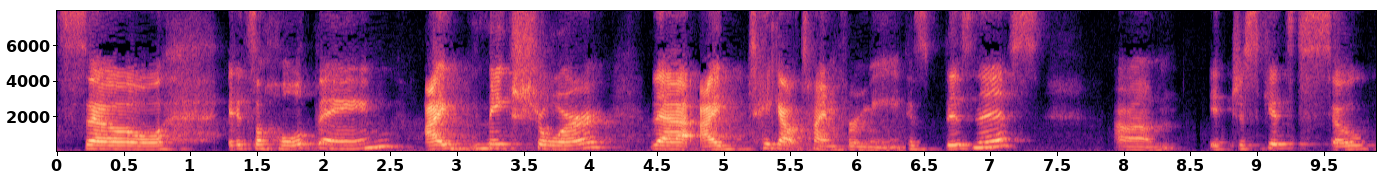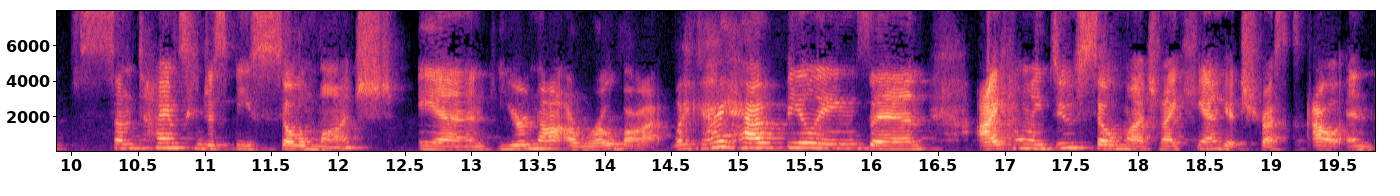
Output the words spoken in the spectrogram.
So it's a whole thing. I make sure that I take out time for me because business um, it just gets so sometimes can just be so much and you're not a robot. Like i have feelings and i can only do so much and i can't get stressed out and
